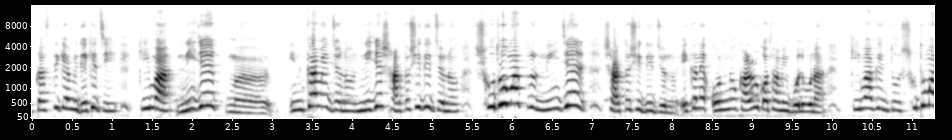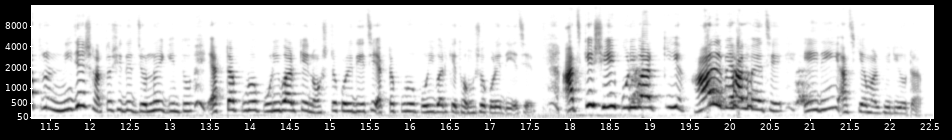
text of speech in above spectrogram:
কাছ থেকে আমি দেখেছি কিমা নিজের ইনকামের জন্য, নিজের স্বার্থসিদ্ধির জন্য, শুধুমাত্র নিজের স্বার্থসিদ্ধির জন্য। এখানে অন্য কারোর কথা আমি বলব না। কিমা কিন্তু শুধুমাত্র নিজের স্বার্থসিদ্ধির জন্যই কিন্তু একটা পুরো পরিবারকে নষ্ট করে দিয়েছে, একটা পুরো পরিবারকে ধ্বংস করে দিয়েছে। আজকে সেই পরিবার কি হাল বেহাল হয়েছে, এই নিয়েই আজকে আমার ভিডিওটা।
